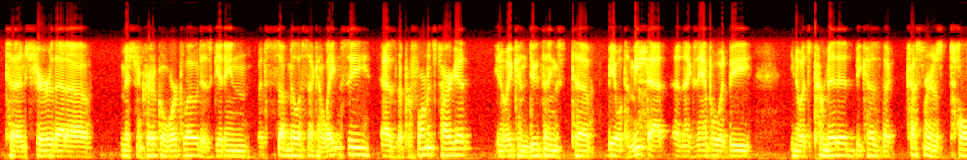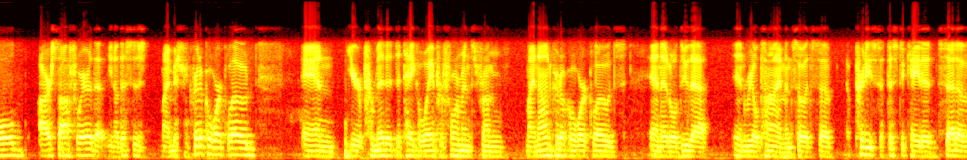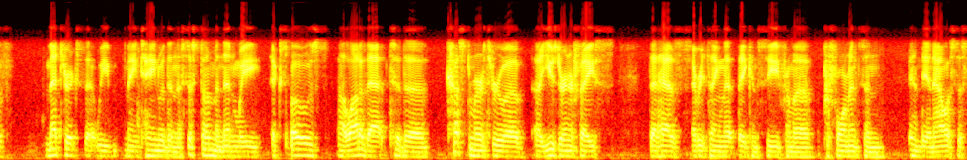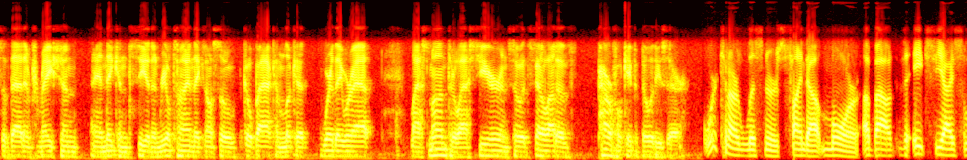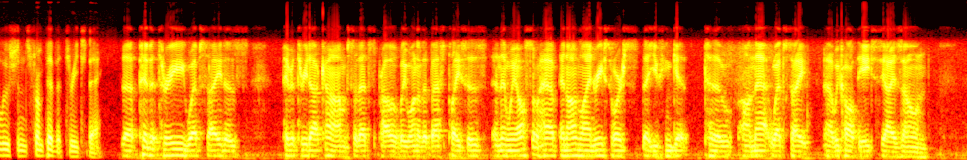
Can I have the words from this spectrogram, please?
to ensure that a mission critical workload is getting its sub millisecond latency as the performance target, you know, it can do things to be able to meet that. An example would be, you know, it's permitted because the customer has told our software that, you know, this is my mission critical workload and you're permitted to take away performance from my non-critical workloads, and it'll do that in real time. And so it's a, a pretty sophisticated set of metrics that we maintain within the system, and then we expose a lot of that to the customer through a, a user interface that has everything that they can see from a performance and in the analysis of that information, and they can see it in real time. They can also go back and look at where they were at last month or last year, and so it's got a lot of powerful capabilities there. Where can our listeners find out more about the HCI solutions from Pivot 3 today? The Pivot 3 website is pivot3.com, so that's probably one of the best places. And then we also have an online resource that you can get to on that website. Uh, we call it the HCI Zone.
